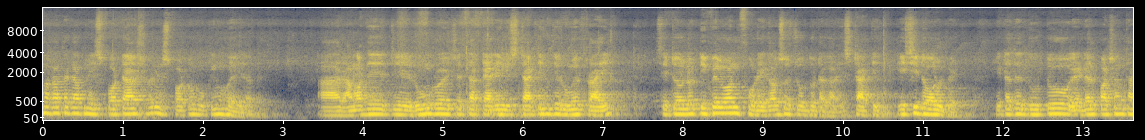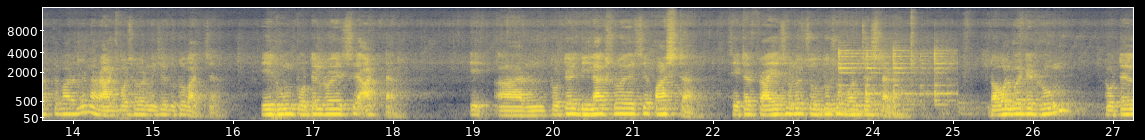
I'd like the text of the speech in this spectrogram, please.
ফাঁকা থাকে, আপনি স্পটে আসবেন স্পটও বুকিং হয়ে যাবে। আর আমাদের যে রুম রয়েছে, তার ট্যারিফ স্টার্টিং যে রুমের প্রাইস সেটা হলো ট্রিপল ওয়ান ফোর এগারোশো চোদ্দ টাকা স্টার্টিং এসি ডবল বেড এটাতে দুটো অ্যাডাল্ট পার্সন থাকতে পারবেন আর আট বছরের নিচে দুটো বাচ্চা। এই রুম টোটাল রয়েছে আটটা। আর টোটাল ডিলাক্স রয়েছে পাঁচটা। সেটার প্রাইস হলো চোদ্দোশো পঞ্চাশ টাকা। ডবল বেডেড রুম টোটাল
